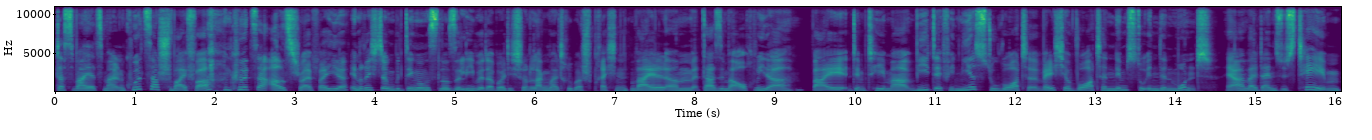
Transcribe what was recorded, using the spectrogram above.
das war jetzt mal ein kurzer Schweifer, ein kurzer Ausschweifer hier in Richtung bedingungslose Liebe. Da wollte ich schon lang mal drüber sprechen, weil ähm, da sind wir auch wieder bei dem Thema, wie definierst du Worte? Welche Worte nimmst du in den Mund? Ja, weil dein System,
